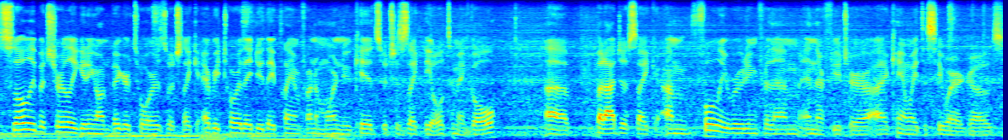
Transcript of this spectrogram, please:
slowly but surely getting on bigger tours, which like every tour they do, they play in front of more new kids, which is like the ultimate goal. Uh, but I just like I'm fully rooting for them and their future. I can't wait to see where it goes.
